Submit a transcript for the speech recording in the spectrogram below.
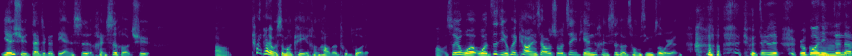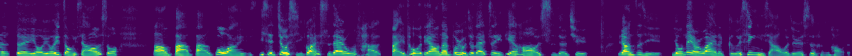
也许在这个点是很适合去嗯、啊、看看有什么可以很好的突破的。哦，所以我，我我自己会开玩笑说，这一天很适合重新做人。就是如果你真的、嗯、对有有一种想要说，啊，把把过往一些旧习惯实在无法摆脱掉，那不如就在这一天好好试着去让自己由内而外的革新一下，我觉得是很好的。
